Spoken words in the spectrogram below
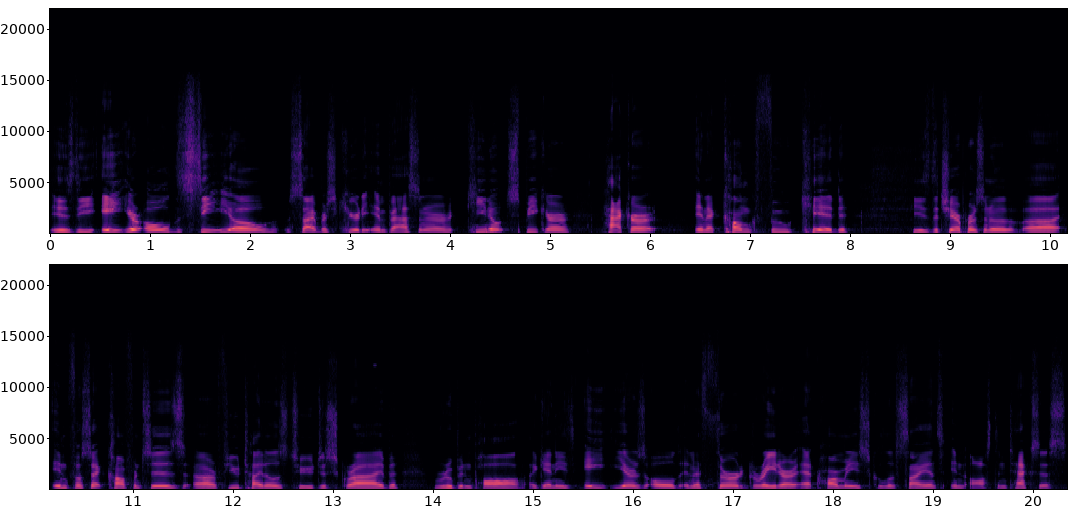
is the eight-year-old CEO, cybersecurity ambassador, keynote speaker, hacker, and a kung fu kid. He's the chairperson of uh, InfoSec conferences. A few titles to describe Reuben Paul. Again, he's eight years old and a third grader at Harmony School of Science in Austin, Texas.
